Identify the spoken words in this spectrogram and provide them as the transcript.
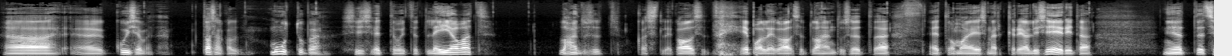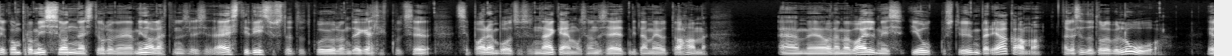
Äh, äh, kui see tasakaal muutub, siis ettevõtjad leiavad lahendused, kas legaalsed või ebalegaalsed lahendused, et oma eesmärke realiseerida nii et, et see kompromiss on hästi oluline ja mina lähtun sellise hästi lihtsustatud kujul on tegelikult see, see parempoolsuse nägemus on see, et mida me ju tahame. Äh, me oleme valmis jõukust ju ümber jagama, aga seda tuleb luua. ja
